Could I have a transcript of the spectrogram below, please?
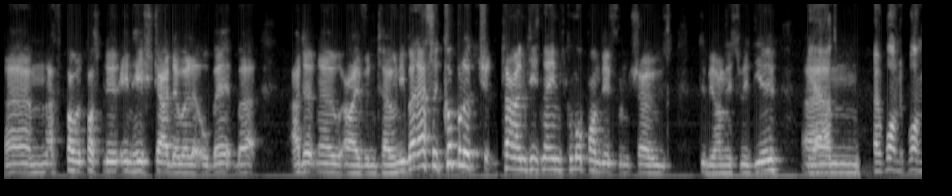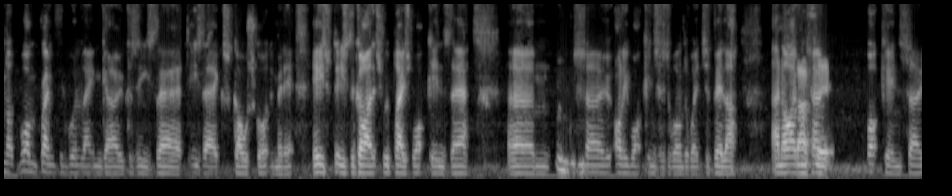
Um, I probably possibly in his shadow a little bit, but I don't know Ivan Toney. But that's a couple of ch- times his name's come up on different shows. To be honest with you, yeah, um, uh, one, one, one. Brentford wouldn't let him go because he's their he's their goal scorer at the minute. He's he's the guy that's replaced Watkins there. Um, mm-hmm. so Ollie Watkins is the one that went to Villa, and Ivan Watkins. So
